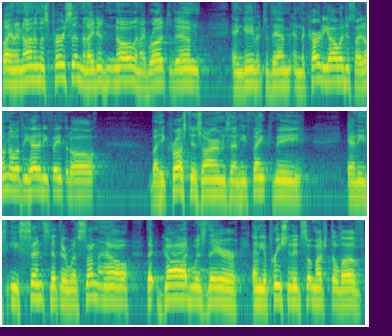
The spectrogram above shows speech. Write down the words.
by an anonymous person that I didn't know, and I brought it to them and gave it to them. And the cardiologist, I don't know if he had any faith at all, but he crossed his arms and he thanked me. And he, he sensed that there was somehow that God was there and he appreciated so much the love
